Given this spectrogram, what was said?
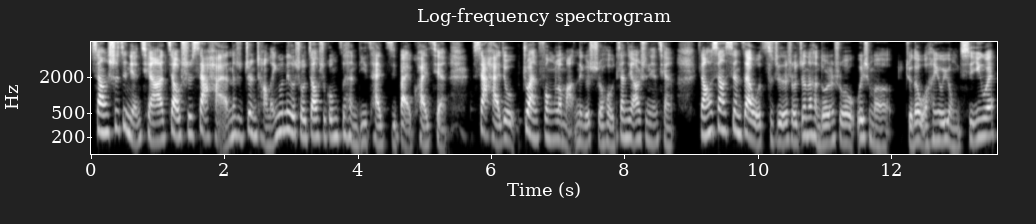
像十几年前啊，教师下海那是正常的，因为那个时候教师工资很低，才几百块钱，下海就赚疯了嘛。那个时候将近二十年前，然后像现在我辞职的时候，真的很多人说，为什么觉得我很有勇气？因为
